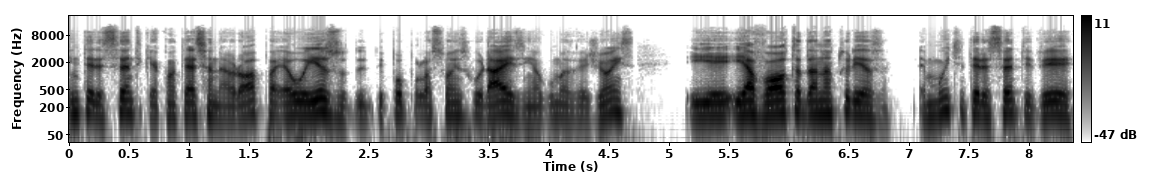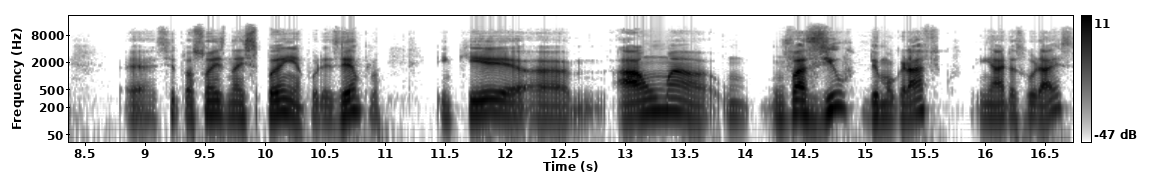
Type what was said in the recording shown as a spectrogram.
interessante que acontece na Europa, é o êxodo de populações rurais em algumas regiões e, e a volta da natureza. É muito interessante ver é, situações na Espanha, por exemplo, em que uh, há uma, um, um, vazio demográfico em áreas rurais,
